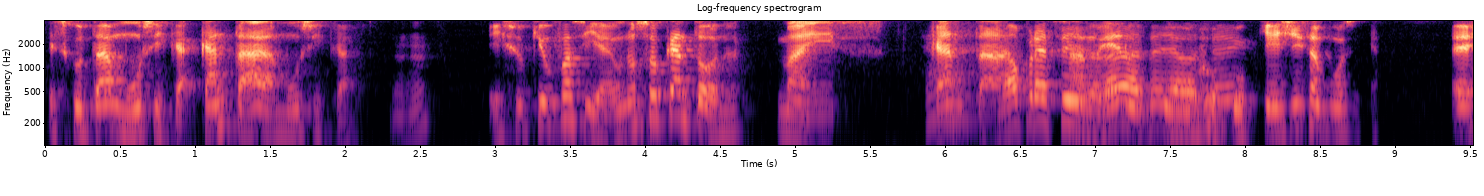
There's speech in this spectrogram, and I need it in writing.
Escutar música, cantar a música. Uhum. Isso que eu fazia. Eu não sou cantor, né? Mas cantar. Não precisa, saber né? O, o, o, que diz a música. É.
